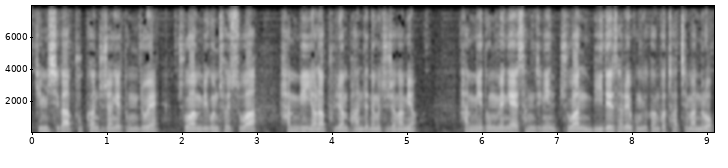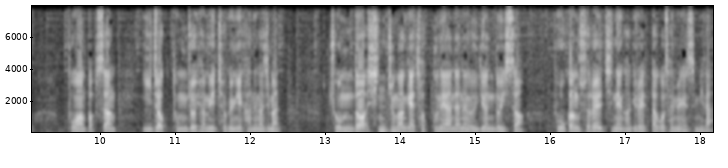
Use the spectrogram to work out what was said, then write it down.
김 씨가 북한 주장에 동조해 주한미군 철수와 한미 연합훈련 반대 등을 주장하며 한미 동맹의 상징인 주한 미대사를 공격한 것 자체만으로 보안법상 이적 동조 혐의 적용이 가능하지만 좀 더 신중하게 접근해야 한다는 의견도 있어 보강 수사를 진행하기로 했다고 설명했습니다.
